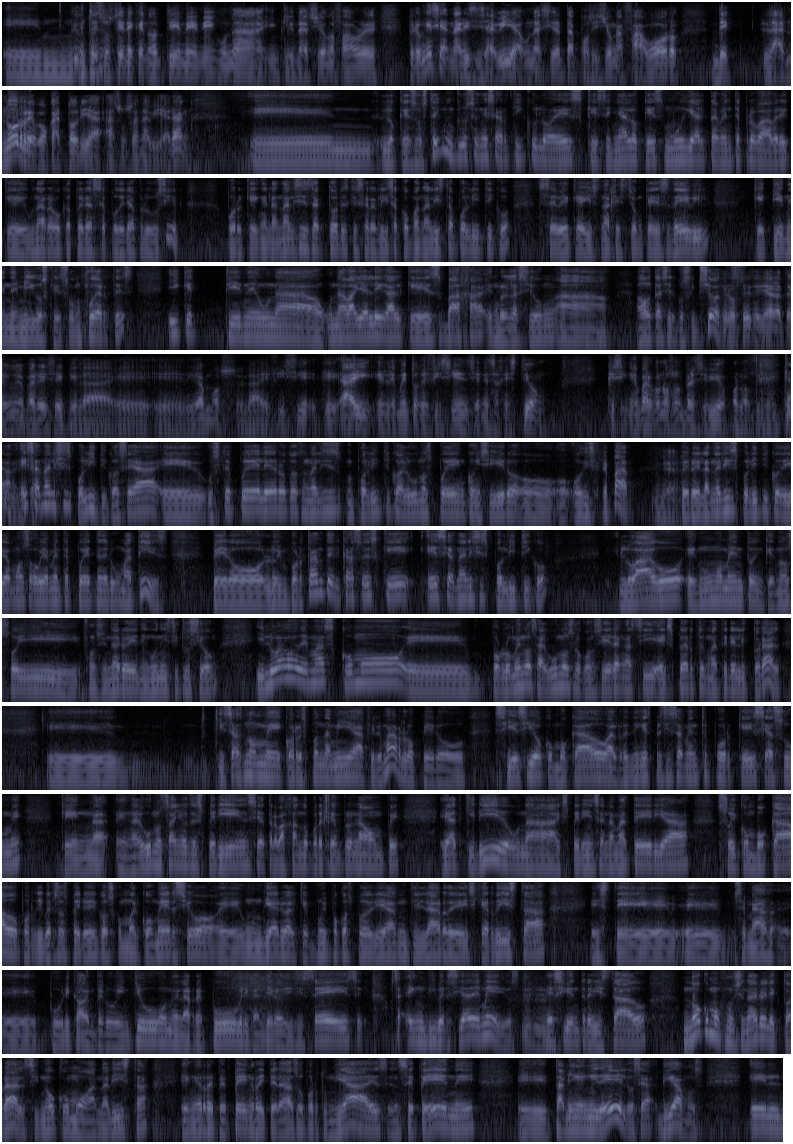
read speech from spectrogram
Eh, Usted entonces, sostiene que no tiene ninguna inclinación a favor de... Pero en ese análisis había una cierta posición a favor de la no revocatoria a Susana Villarán. Eh, lo que sostengo incluso en ese artículo es que señalo que es muy altamente probable que una revocatoria se podría producir, porque en el análisis de actores que se realiza como analista político se ve que hay una gestión que es débil, que tiene enemigos que son fuertes y que tiene una, una valla legal que es baja en relación a, a otras circunscripciones. Pero usted señala también, me parece, que, la, eh, eh, digamos, la que hay elementos de eficiencia en esa gestión que sin embargo no son percibidos por la opinión pública. Claro, es análisis político, o sea, eh, usted puede leer otros análisis políticos, algunos pueden coincidir o, o, o discrepar, yeah. pero el análisis político, digamos, obviamente puede tener un matiz, pero lo importante del caso es que ese análisis político lo hago en un momento en que no soy funcionario de ninguna institución y lo hago además como, eh, por lo menos algunos lo consideran así, experto en materia electoral. Eh, quizás no me corresponda a mí afirmarlo, pero sí he sido convocado al RENIG es precisamente porque se asume que en, algunos años de experiencia, trabajando por ejemplo en la OMPE, he adquirido una experiencia en la materia, soy convocado por diversos periódicos como El Comercio, eh, un diario al que muy pocos podrían tildar de izquierdista, este, eh, se me ha eh, publicado en Perú 21, en La República, en Diario 16, o sea, en diversidad de medios uh -huh. he sido entrevistado, no como funcionario electoral, sino como analista en RPP en reiteradas oportunidades, en CPN, eh, también en IDL, o sea, digamos, el,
